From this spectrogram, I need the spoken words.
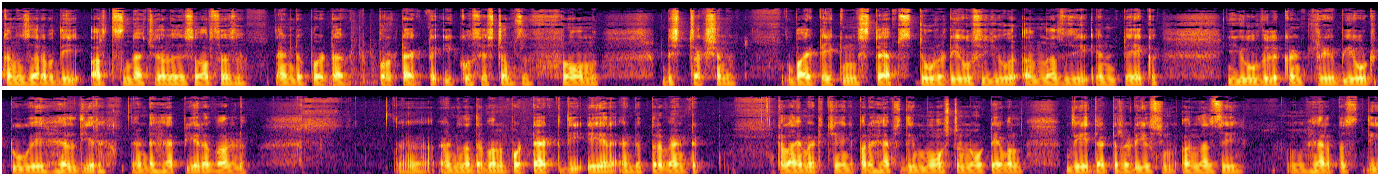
conserve the Earth's natural resources, and protect, protect ecosystems from destruction. By taking steps to reduce your energy intake, you will contribute to a healthier and happier world. Uh, and another one protect the air and prevent climate change perhaps the most notable way that reducing energy mm, helps the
